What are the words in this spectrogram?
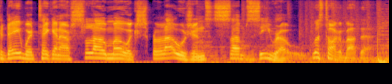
Today we're taking our slow-mo explosions sub-zero. Let's talk about that.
